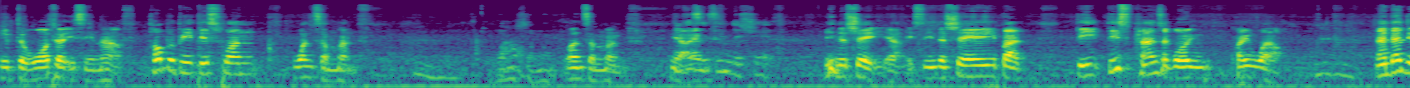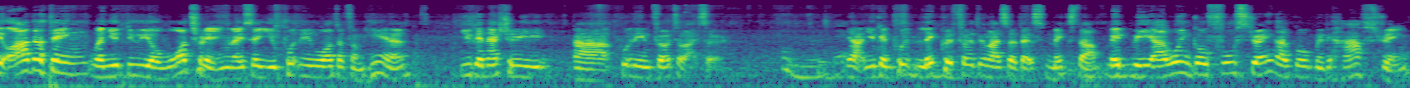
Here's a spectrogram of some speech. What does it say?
if the water is enough. Probably this one once a month. Once a month. Once a month. Yeah, Because and it's in the shade. in the shade. Yeah, it's in the shade, but the, these plants are growing quite well. And then the other thing, when you do your watering, like say you put in water from here, you can actually uh, put in fertilizer. Yeah, you can put liquid fertilizer that's mixed up. Maybe I wouldn't go full string. I'll go maybe half string,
